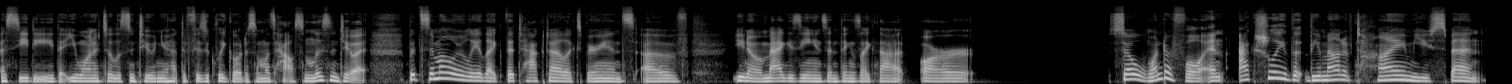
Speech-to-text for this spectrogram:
a CD that you wanted to listen to and you had to physically go to someone's house and listen to it. But similarly, like the tactile experience of, you know, magazines and things like that are so wonderful. And actually, the, the amount of time you spent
